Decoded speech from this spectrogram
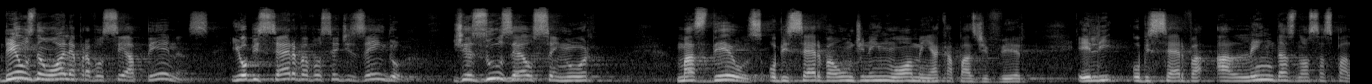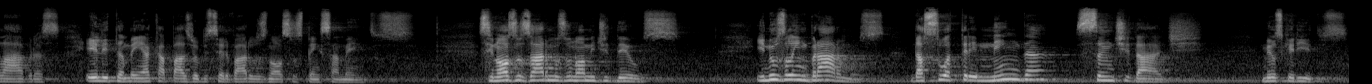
Deus não olha para você apenas e observa você dizendo: Jesus é o Senhor. Mas Deus observa onde nenhum homem é capaz de ver. Ele observa além das nossas palavras, ele também é capaz de observar os nossos pensamentos. Se nós usarmos o nome de Deus e nos lembrarmos da Sua tremenda santidade, meus queridos,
